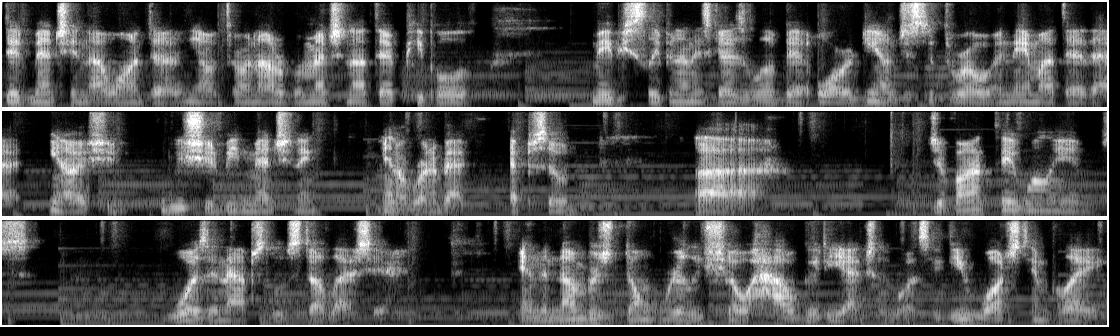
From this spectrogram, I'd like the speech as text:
did mention, I wanted to, you know, throw an honorable mention out there. People maybe sleeping on these guys a little bit, or you know, just to throw a name out there that you know I should we should be mentioning in a running back episode. Uh, Javonte Williams was an absolute stud last year and the numbers don't really show how good he actually was. If you watched him play,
